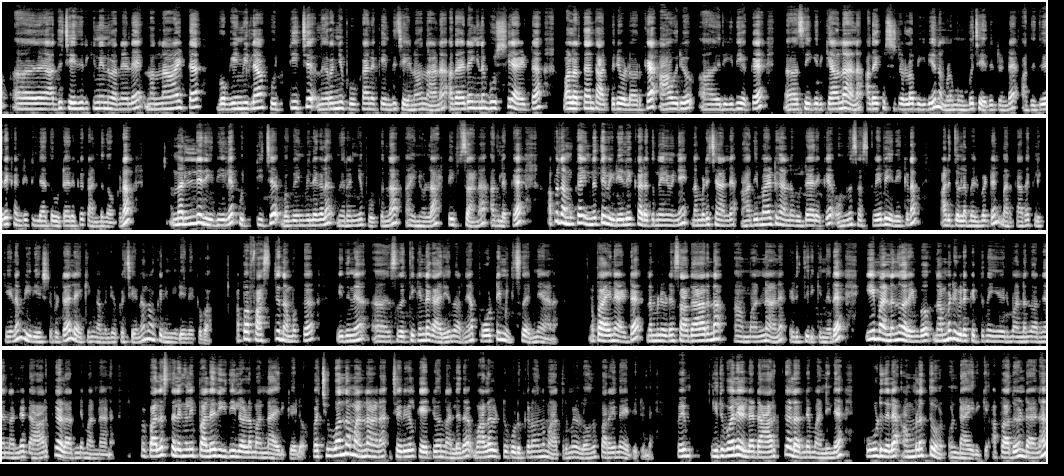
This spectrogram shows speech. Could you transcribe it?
അത് ചെയ്തിരിക്കുന്നതെന്ന് പറഞ്ഞാൽ നന്നായിട്ട് ബൊഗൈൻവില്ല കുറ്റിച്ച് നിറഞ്ഞു പൂക്കാനൊക്കെ എന്ത് ചെയ്യണമെന്നാണ് അതായത് ഇങ്ങനെ ബുഷിയായിട്ട് വളർത്താൻ താല്പര്യമുള്ളവർക്ക് ആ ഒരു രീതിയൊക്കെ സ്വീകരിക്കാവുന്നതാണ്. അതേക്കുറിച്ചിട്ടുള്ള വീഡിയോ നമ്മൾ മുമ്പ് ചെയ്തിട്ടുണ്ട്. അത് ഇതുവരെ കണ്ടിട്ടില്ലാത്ത കൂട്ടുകാരൊക്കെ കണ്ടു നോക്കണം. നല്ല രീതിയിൽ കുറ്റിച്ച് ബൊഗൈൻവില്ലകൾ നിറഞ്ഞു പൂക്കുന്ന അതിനുള്ള ടിപ്സാണ് അതിലൊക്കെ. അപ്പോൾ നമുക്ക് ഇന്നത്തെ വീഡിയോയിലേക്ക് കടക്കുന്നതിന് മുന്നേ നമ്മുടെ ചാനൽ ആദ്യമായിട്ട് കാണുന്ന കൂട്ടുകാരൊക്കെ ഒന്ന് സബ്സ്ക്രൈബ് ചെയ്തേക്കണം. അടുത്തുള്ള ബെൽ ബട്ടൺ മറക്കാതെ ക്ലിക്ക് ചെയ്യണം. വീഡിയോ ഇഷ്ടപ്പെട്ടാൽ ലൈക്കും കമന്റും ഒക്കെ ചെയ്യണം. നമുക്ക് ഇനി വീഡിയോയിലേക്ക് പോകാം അപ്പോൾ ഫസ്റ്റ് നമുക്ക് ഇതിന് ശ്രദ്ധിക്കേണ്ട കാര്യം എന്ന് പറഞ്ഞാൽ പോട്ടി മിക്സ് തന്നെയാണ്. അപ്പോൾ അതിനായിട്ട് നമ്മളിവിടെ സാധാരണ മണ്ണാണ് എടുത്തിരിക്കുന്നത്. ഈ മണ്ണെന്ന് പറയുമ്പോൾ നമ്മുടെ ഇവിടെ കിട്ടുന്ന ഈ ഒരു മണ്ണെന്ന് പറഞ്ഞാൽ നല്ല ഡാർക്ക് കളറിന്റെ മണ്ണാണ്. അപ്പോൾ പല സ്ഥലങ്ങളിൽ പല രീതിയിലുള്ള മണ്ണായിരിക്കുമല്ലോ. അപ്പോൾ ചുവന്ന മണ്ണാണ് ചെടികൾക്ക് ഏറ്റവും നല്ലത്. വളം ഇട്ട് കൊടുക്കണമെന്ന് മാത്രമേ ഉള്ളൂ എന്ന് പറയുന്നത് കേട്ടിട്ടുണ്ട്. അപ്പം ഇതുപോലെയുള്ള ഡാർക്ക് കളറിന്റെ മണ്ണിൽ കൂടുതൽ അമ്ലത്വം ഉണ്ടായിരിക്കും. അപ്പോൾ അതുകൊണ്ടാണ്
